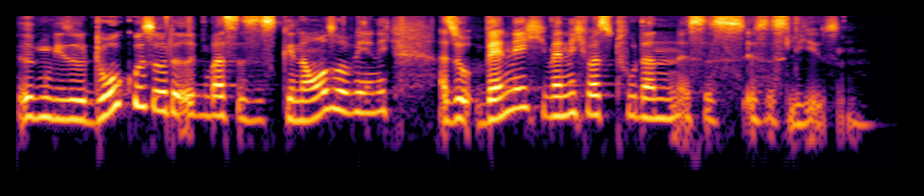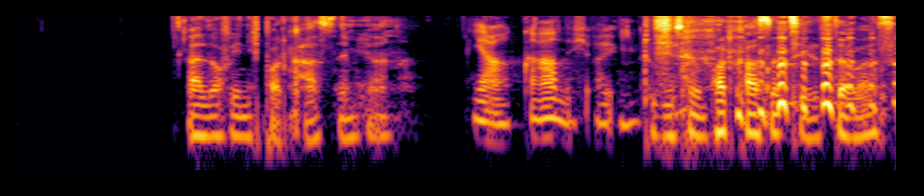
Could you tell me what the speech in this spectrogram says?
irgendwie so Dokus oder irgendwas. Es ist genauso wenig. Also wenn ich, wenn ich was tue, dann ist es, ist es Lesen. Also auch wenig Podcasts nehme ich an. Ja, gar nicht eigentlich. Du gehst nur im Podcast und erzählst da was.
